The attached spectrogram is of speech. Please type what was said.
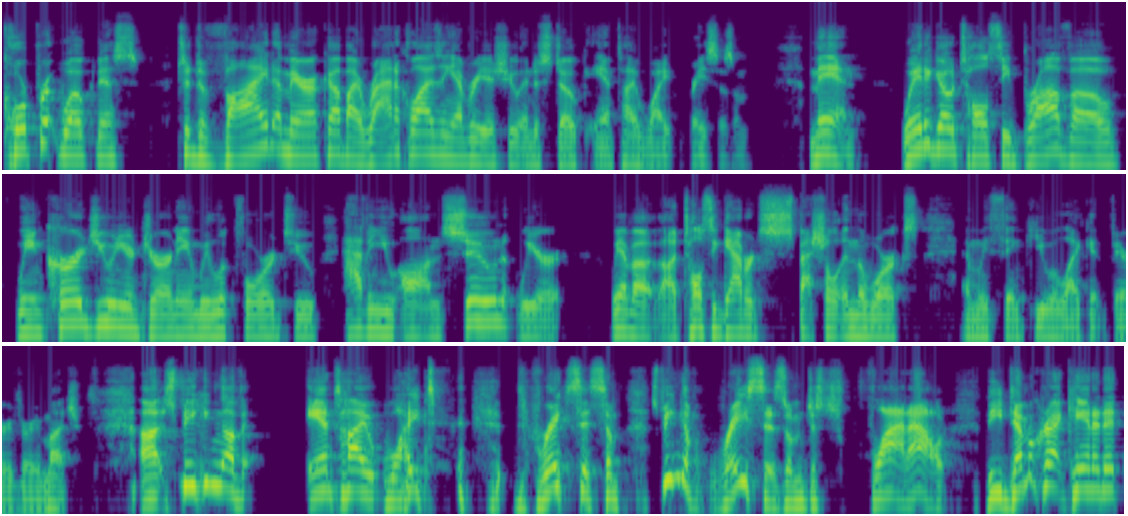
corporate wokeness, to divide America by radicalizing every issue and to stoke anti white racism. Man, way to go, Tulsi. Bravo. We encourage you in your journey and we look forward to having you on soon. We are. We have a, a Tulsi Gabbard special in the works, and we think you will like it very, very much. Uh, speaking of anti-white racism, speaking of racism, just flat out, the Democrat candidate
